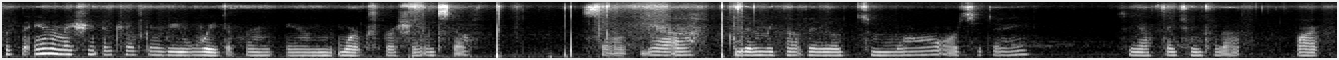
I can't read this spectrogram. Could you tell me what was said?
But the animation intro is gonna be way different and more expression and stuff. So, yeah. I'm gonna make that video tomorrow or today. So yeah, stay tuned for that. Bye.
